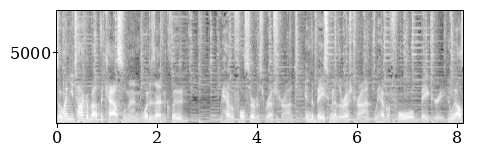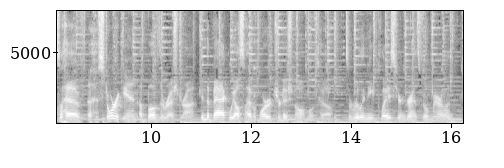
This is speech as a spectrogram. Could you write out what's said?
So when you talk about the Casselman, what does that include? We have a full service restaurant. In the basement of the restaurant, we have a full bakery. And we also have a historic inn above the restaurant. In the back, we also have a more traditional motel. It's a really neat place here in Grantsville, Maryland.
